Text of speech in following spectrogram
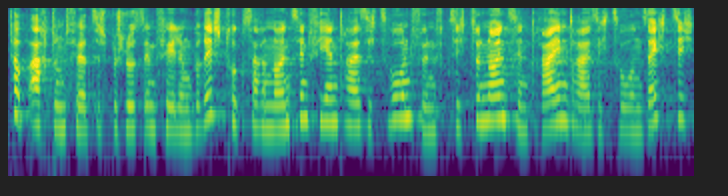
Top 48 Beschlussempfehlung Bericht, Drucksache 19-3452 zu 19-3362.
